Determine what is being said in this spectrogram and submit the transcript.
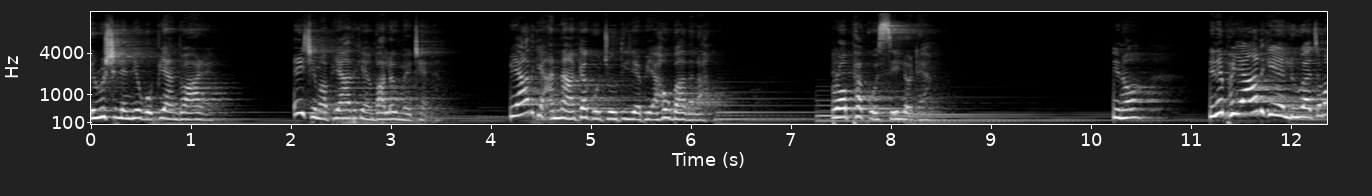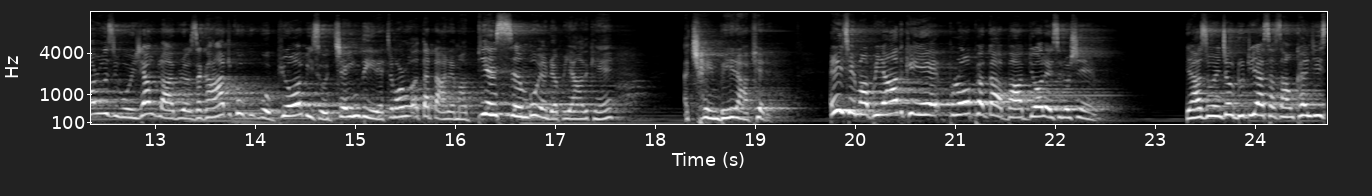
ယေရုရှလင်မြို့ကိုပြန်သွားတယ်အဲ့ဒီအချိန်မှာဘုရားသခင်ဘာလုပ်မယ်ထင်ဘုရားသခင်အနာဂတ်ကိုကြိုးတည်တယ်ဘုရားဟုတ်ပါသလားပရောဖက်ကိုဆေးလွတ်တယ်ဒီနော်ဒီနေ့ဖရားတကယ်လူကကျမတို့စီကိုရောက်လာပြီးတော့စကားတစ်ခုခုကိုပြောပြီးဆိုချိန်သေးတယ်ကျမတို့အသက်တာထဲမှာပြင်ဆင်ဖို့ရတဲ့ဖရားသခင်အချိန်ပေးတာဖြစ်တယ်အဲ့ဒီအချိန်မှာဖရားသခင်ရဲ့ပရောဖက်ကဘာပြောလဲဆိုလို့ရှိရင်ရာဇဝင်ကျုပ်ဒုတိယဆက်ဆောင်ခန်းကြီး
